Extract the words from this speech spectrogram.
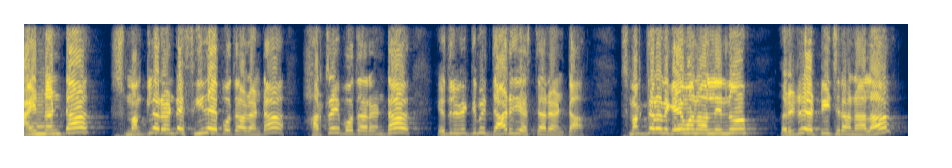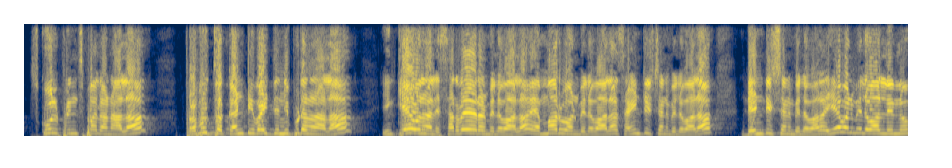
ఆయనంట స్మగ్లర్ అంటే ఫీల్ అయిపోతాడంట హర్ట్ అయిపోతారంట ఎదురు వ్యక్తి మీద దాడి చేస్తారంట. స్మగ్ధరానికి ఏమనాలి నిన్ను? రిటైర్డ్ టీచర్ అనాలా? స్కూల్ ప్రిన్సిపాల్ అనాలా? ప్రభుత్వ కంటి వైద్య నిపుణుడు అనాలా? ఇంకేమనాలి? సర్వేయర్ అని పిలవాలా? ఎంఆర్ఓ అని పిలవాలా? సైంటిస్ట్ అని పిలవాలా? డెంటిస్ట్ అని పిలవాలా? ఏమని పిలవాలి నిన్ను?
